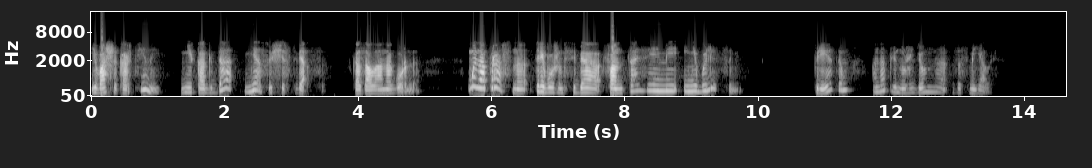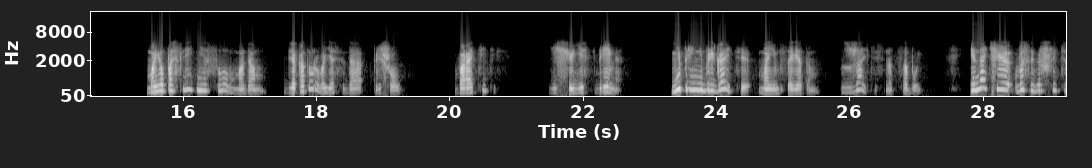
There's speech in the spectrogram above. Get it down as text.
и ваши картины никогда не осуществятся, сказала она гордо. Мы напрасно тревожим себя фантазиями и небылицами. При этом она принужденно засмеялась. Мое последнее слово, мадам, для которого я сюда пришел. Воротитесь. Еще есть время. Не пренебрегайте моим советом. Сжальтесь над собой. Иначе вы совершите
